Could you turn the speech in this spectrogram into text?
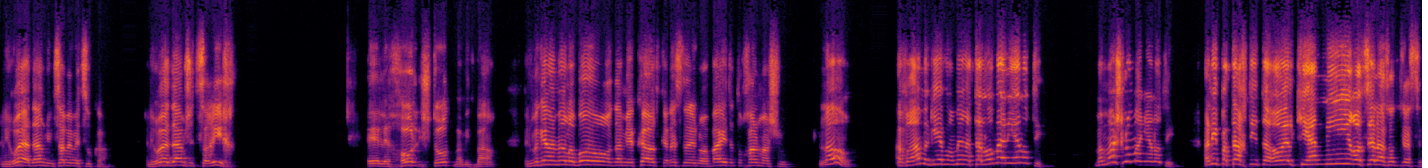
אני רואה אדם נמצא במצוקה. אני רואה אדם שצריך אה, לאכול, לשתות במדבר. אני מגיע ואומר לו, בוא, אדם יקר, תיכנס אלינו הביתה, תאכל משהו. לא. אברהם מגיע ואומר, אתה לא מעניין אותי. ממש לא מעניין אותי. אני פתחתי את האוהל כי אני רוצה לעשות חסד.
